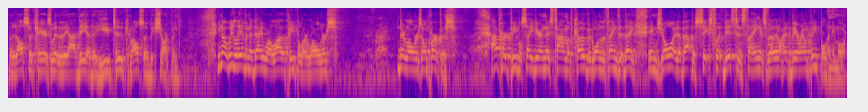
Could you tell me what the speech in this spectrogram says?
but it also carries with it the idea that you too can also be sharpened. You know, we live in a day where a lot of people are loners. They're loners on purpose. I've heard people say during this time of COVID, one of the things that they enjoyed about the six foot distance thing is they don't have to be around people anymore.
